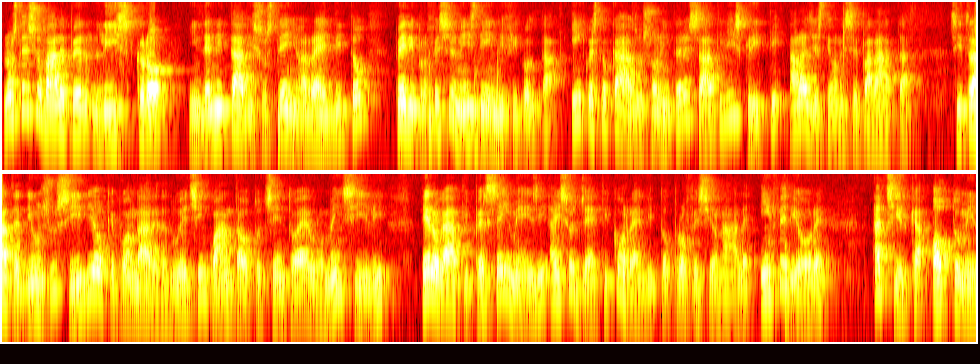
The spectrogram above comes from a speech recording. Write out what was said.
Lo stesso vale per l'ISCRO, indennità di sostegno al reddito per i professionisti in difficoltà. In questo caso sono interessati gli iscritti alla gestione separata. Si tratta di un sussidio che può andare da 2,50 a 800 euro mensili erogati per sei mesi ai soggetti con reddito professionale inferiore a circa 8.000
